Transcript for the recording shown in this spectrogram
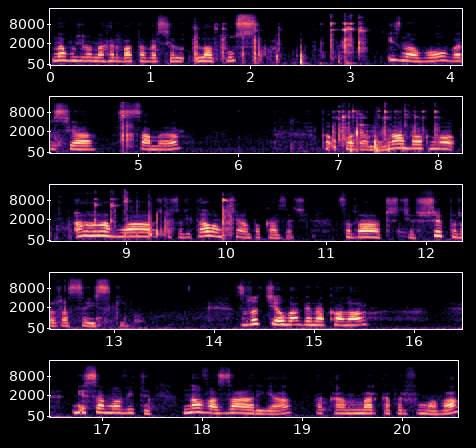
Znowu zielona herbata, wersja Lotus. I znowu wersja Summer. To układamy na bok. No, a właśnie, słuchajcie, to Wam chciałam pokazać. Zobaczcie, szypr rosyjski. Zwróćcie uwagę na kolor. Niesamowity. Nowa Zaria, taka marka perfumowa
